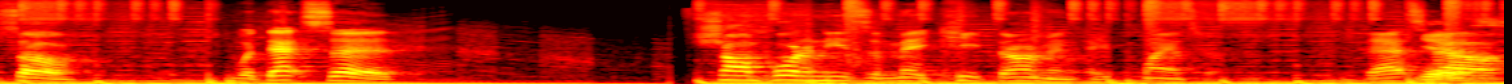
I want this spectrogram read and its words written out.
So, with that said, Shawn Porter needs to make Keith Thurman a planter. That's Yes. how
